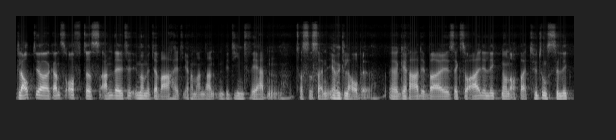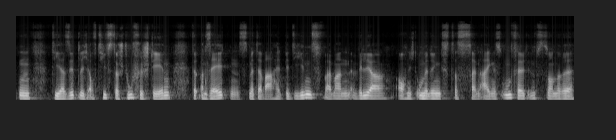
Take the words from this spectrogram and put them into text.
glaubt ja ganz oft, dass Anwälte immer mit der Wahrheit ihrer Mandanten bedient werden. Das ist ein Irrglaube. Äh, gerade bei Sexualdelikten und auch bei Tötungsdelikten, die ja sittlich auf tiefster Stufe stehen, wird man seltenst mit der Wahrheit bedient, weil man will ja auch nicht unbedingt, dass sein eigenes Umfeld, insbesondere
